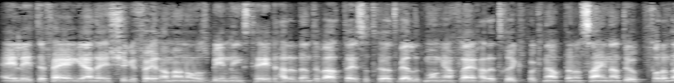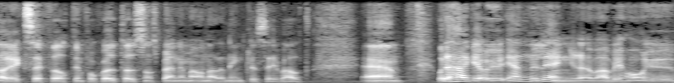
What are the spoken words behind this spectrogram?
är lite fega. Det är 24 månaders bindningstid. Hade det inte varit det så tror jag att väldigt många fler hade tryckt på knappen och signat upp för den där XC40 för 7000 spänn i månaden inklusive allt. Eh, och det här går ju ännu längre. Va? Vi har ju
